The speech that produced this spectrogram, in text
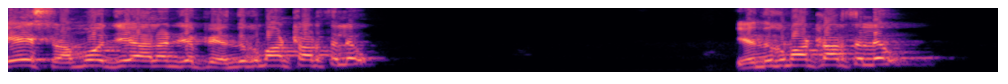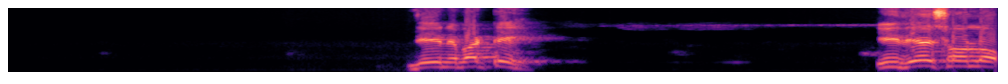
కేసు నమోదు చేయాలని చెప్పి ఎందుకు మాట్లాడతలేవు? ఎందుకు మాట్లాడతలేవు? దీన్ని బట్టి ఈ దేశంలో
